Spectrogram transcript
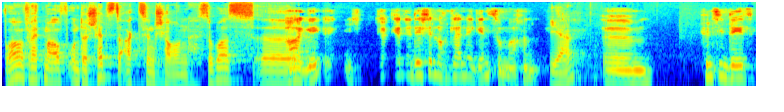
Wollen wir vielleicht mal auf unterschätzte Aktien schauen? Sowas. Äh ah, ich kann an der Stelle noch eine kleine Ergänzung machen. Ja. Ähm, Künstliche Intelligenz.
